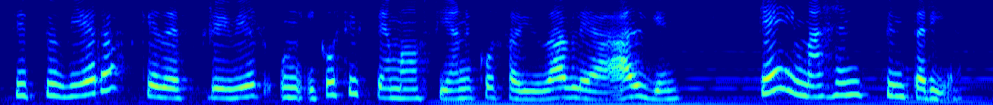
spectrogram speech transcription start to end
Si tuvieras que describir un ecosistema oceánico saludable a alguien, ¿qué imagen pintarías?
